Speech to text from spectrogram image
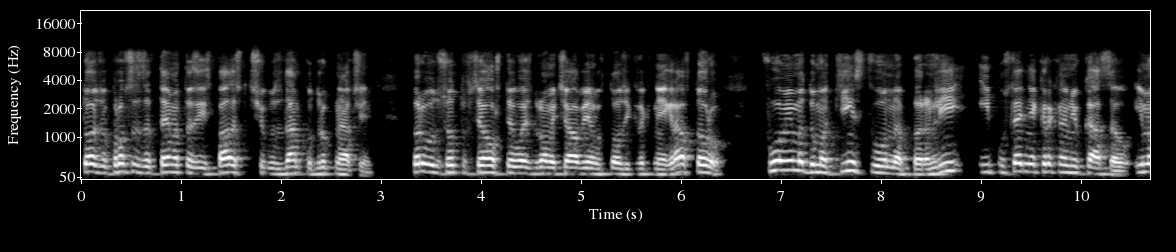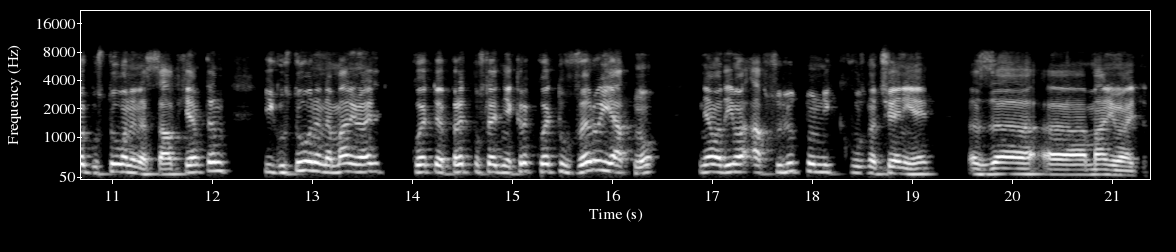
този въпрос е за темата за изпадащите ще го задам по друг начин. Първо, защото все още Уест Бромич Албиен в този кръг не е играл. Второ, Фулъм има домакинство на Бърнли и последния кръг на Ньюкасъл. Има гостуване на Саутхемптън и гостуване на Ман Юнайтед, което е предпоследния кръг, което вероятно няма да има абсолютно никакво значение за Ман Юнайтед.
